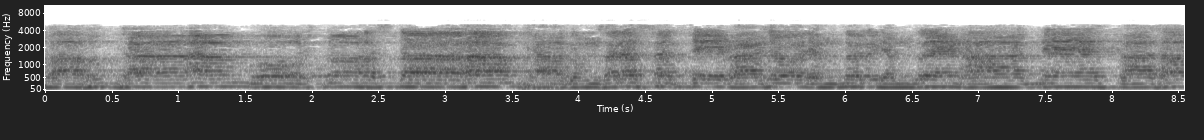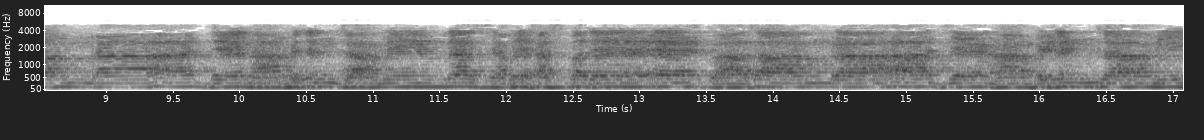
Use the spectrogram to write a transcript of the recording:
बाहुभ्याम् वोष्णो हस्ताभ्यागुम् सरस्वत्ये वाचोऽयन्तुर्यन्त्रेणाग्ने स्वासाम्राज्येनाभिषिञ्चामेन्द्रस्य बृहस्पते स्वासाम्राज्येनाभिषिञ्चामि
